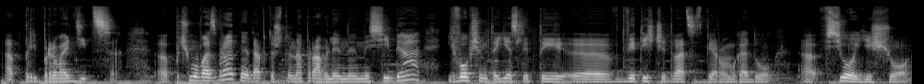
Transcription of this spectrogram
а, припроводиться. А, почему возвратные? Да, потому что направлены на себя. И, в общем-то, если ты э, в 2021 году э, все еще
